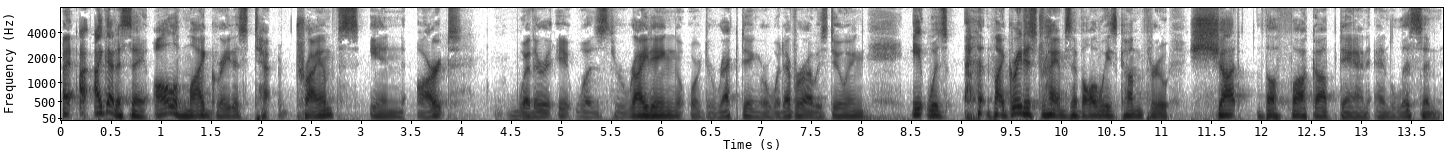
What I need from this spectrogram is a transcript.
I, I, I got to say, all of my greatest ta- triumphs in art, whether it was through writing or directing or whatever I was doing, it was my greatest triumphs have always come through shut the fuck up, Dan, and listen,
